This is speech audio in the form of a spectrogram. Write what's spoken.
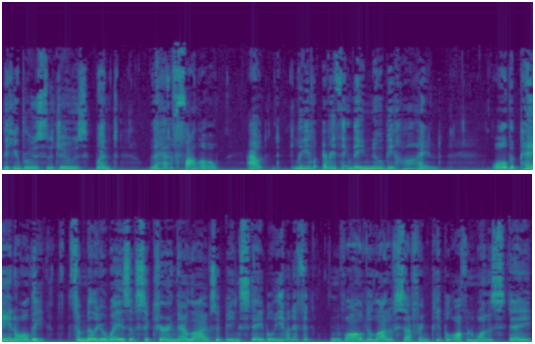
The Hebrews, the Jews, went, they had to follow out, leave everything they knew behind. All the pain, all the familiar ways of securing their lives, of being stable, even if it involved a lot of suffering. People often want to stay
